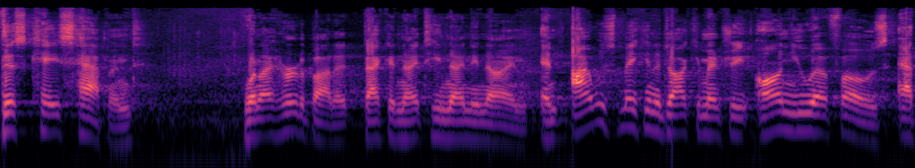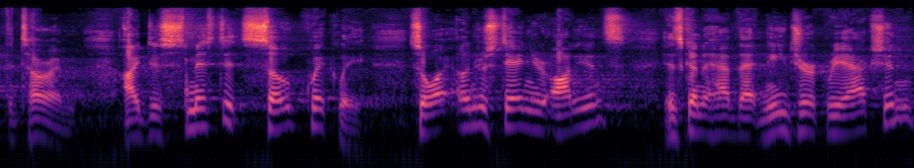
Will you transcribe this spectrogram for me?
this case happened when I heard about it back in 1999. And I was making a documentary on UFOs at the time. I dismissed it so quickly. So I understand your audience is going to have that knee jerk reaction.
